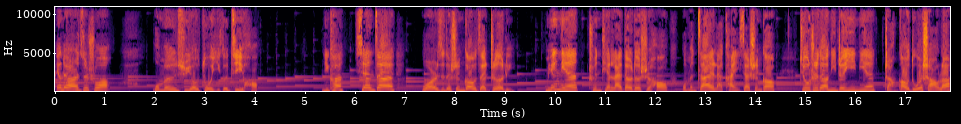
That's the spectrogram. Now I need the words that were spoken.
并对儿子说：“我们需要做一个记号。你看，现在我儿子的身高在这里。”明年春天来到的时候，我们再来看一下身高，就知道你这一年长高多少了。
